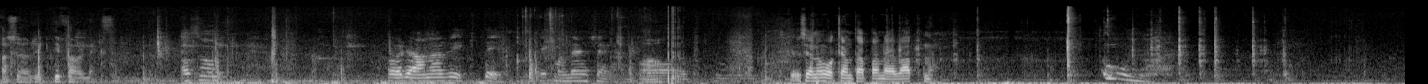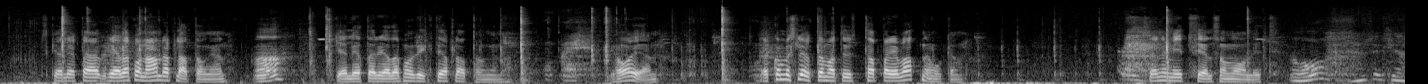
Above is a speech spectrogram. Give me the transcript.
Alltså en riktig förläx. Alltså, Hörde han en riktig? Fick man den kängan? Ja. Ska vi se när Håkan tappar den där i vattnet. Oh. Ska jag leta reda på den andra plattången? ja? Ska jag leta reda på den riktiga plattången? Vi har ju en. Jag kommer sluta med att du tappar i vattnet Håkan. Sen är mitt fel som vanligt. Ja, det tycker jag.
